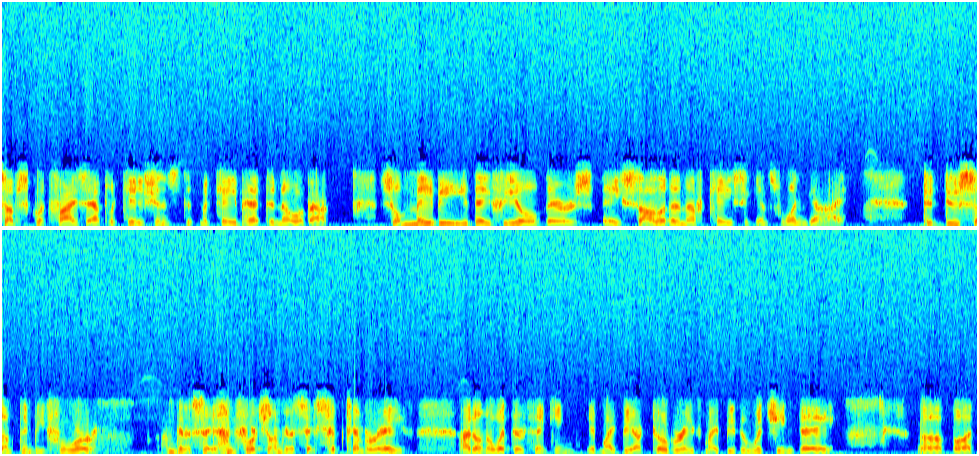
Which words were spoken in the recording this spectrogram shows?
subsequent FISA applications that McCabe had to know about. So maybe they feel there's a solid enough case against one guy to do something before I'm going to say, unfortunately, I'm going to say September 8th. I don't know what they're thinking. It might be October 8th, might be the witching day, uh, but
